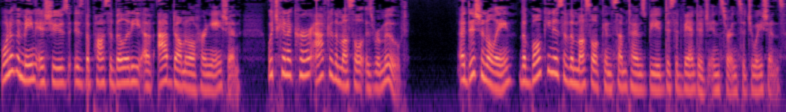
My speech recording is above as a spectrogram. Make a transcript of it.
One of the main issues is the possibility of abdominal herniation, which can occur after the muscle is removed. Additionally, the bulkiness of the muscle can sometimes be a disadvantage in certain situations.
